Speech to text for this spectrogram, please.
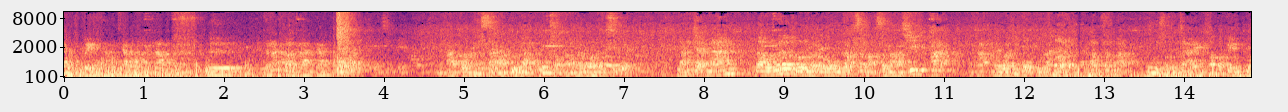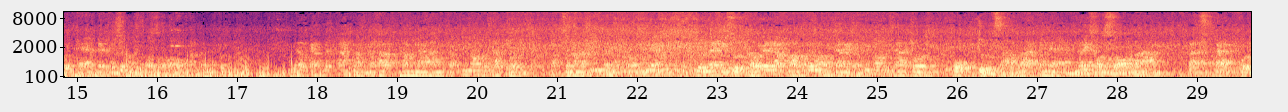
อย่างเป็นทางการนะครับ คือคณะกรรมการการเมืองนะครับวันที่ 3 ตุลาคม 2561 หลังจากนั้นเราเริ่มรณรงค์รับสมัครสมาชิกพรรคนะครับในวันที่ 6 ตุลาคมรับสมัครผู้สนใจเข้ามาเป็นตัวแทนเป็นผู้สมัครสสของพรรคอนาคตใหม่แล้วการเลือกตั้งทำนะครับทำงานกับพี่น้องประชาชน สมาชิกมาอย่างต่อเนื่องจนในที่สุดเราได้รับความไว้วางใจจากพี่น้องประชาชน 6.3 ล้านคะแนนได้สสมา 88 คน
